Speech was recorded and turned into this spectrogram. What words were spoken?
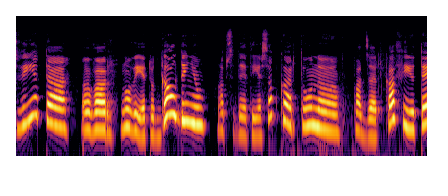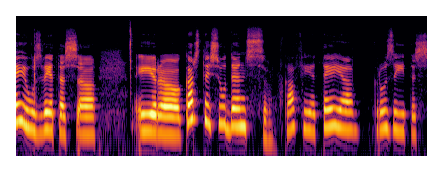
vietā var novietot galdiņu, apsēdēties apkārt un padzert kafiju, teju uz vietas. Ir karstais ūdens, kafija, teja, kruzītes.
